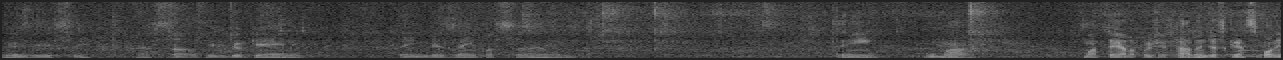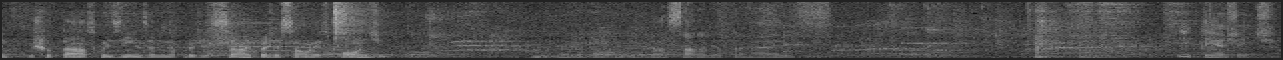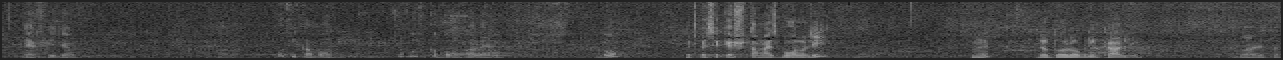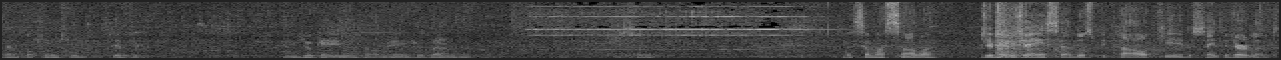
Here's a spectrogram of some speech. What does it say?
Esse é a sala. Tem videogame, tem desenho passando, tem uma, uma tela projetada onde as crianças podem chutar as coisinhas ali na projeção e a projeção responde. Aquela sala ali atrás. E tem a gente. É, filhão. Vou ficar bom. Já vou ficar bom, galera. Bom? Depois você quer chutar mais bola ali? Né? Ele adorou brincar ali. Agora ele tá vendo um pouquinho de TV. Videogame, tava meio jogando. Isso aí. Essa é uma sala de emergência do hospital aqui do centro de Orlando.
